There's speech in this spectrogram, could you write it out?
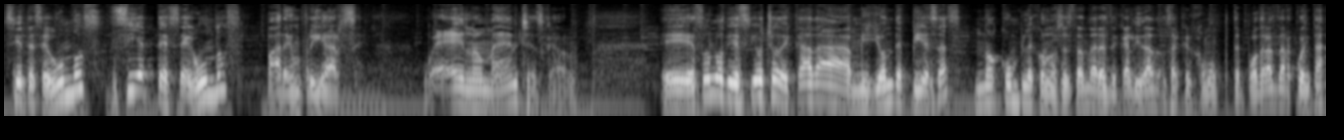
7 segundos, 7 segundos para enfriarse. Güey, no manches, cabrón. Eh, solo 18 de cada millón de piezas no cumple con los estándares de calidad. O sea que como te podrás dar cuenta,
